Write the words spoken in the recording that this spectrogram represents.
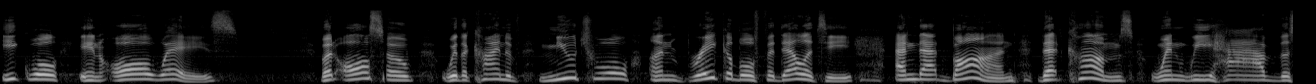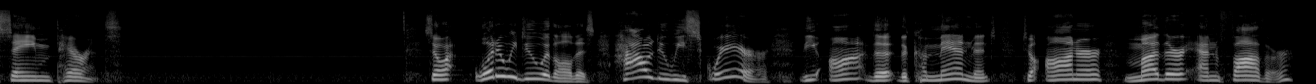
equal in all ways, but also with a kind of mutual, unbreakable fidelity and that bond that comes when we have the same parent. So, what do we do with all this? How do we square the, uh, the, the commandment to honor mother and father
